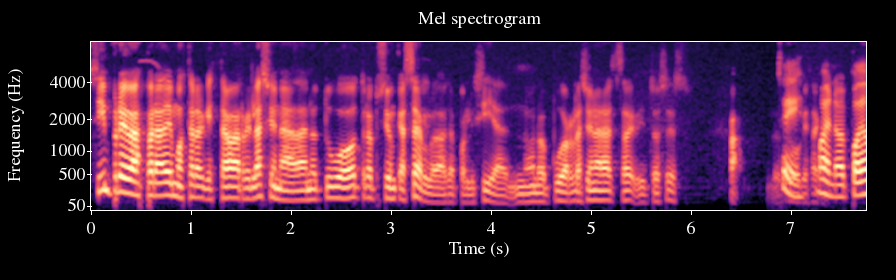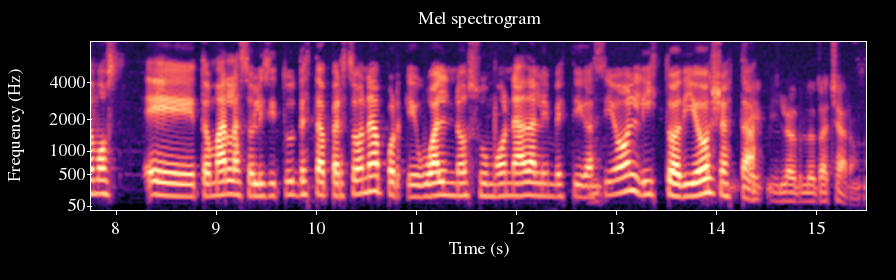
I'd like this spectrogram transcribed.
Sin pruebas para demostrar que estaba relacionada, no tuvo otra opción que hacerlo la policía. No lo pudo relacionar, entonces... lo Sí, que sacar. bueno, podemos eh, tomar la solicitud de esta persona porque igual no sumó nada a la investigación. Listo, adiós, ya está. Sí, y lo, lo tacharon.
